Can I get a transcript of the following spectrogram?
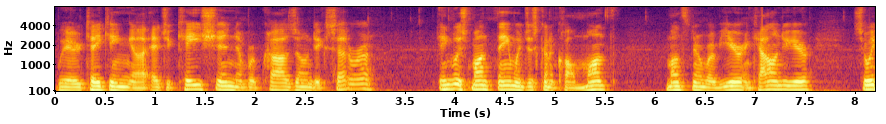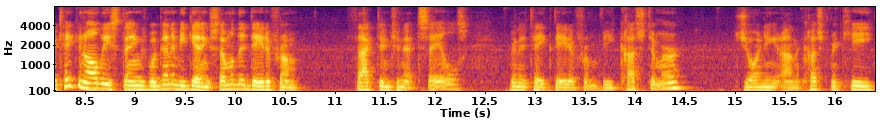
We're taking uh, education, number of cars owned, etc. English month name, we're just going to call month, month number of year, and calendar year. So we're taking all these things. We're going to be getting some of the data from Fact Internet Sales. We're going to take data from vCustomer, joining on the customer key.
